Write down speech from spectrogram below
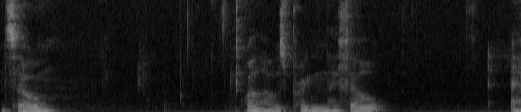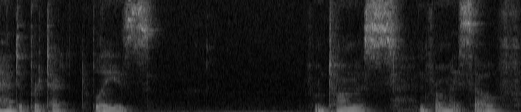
And so while I was pregnant, I felt I had to protect Blaze from Thomas and from myself.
